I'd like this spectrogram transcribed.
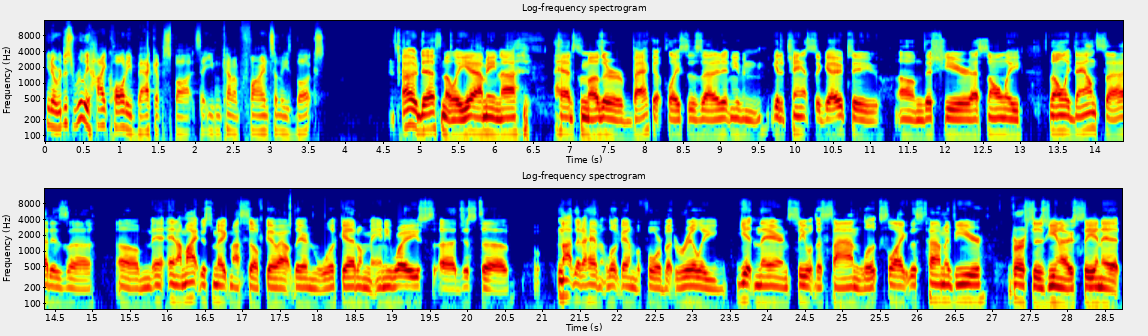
you know, just really high quality backup spots that you can kind of find some of these bucks? Oh, definitely. Yeah. I mean, I had some other backup places that I didn't even get a chance to go to um, this year. That's the only the only downside is, uh, um, and, and I might just make myself go out there and look at them anyways, uh, just to not that I haven't looked at them before, but really getting there and see what the sign looks like this time of year versus you know seeing it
